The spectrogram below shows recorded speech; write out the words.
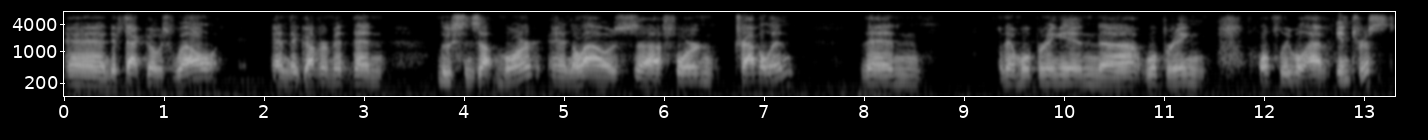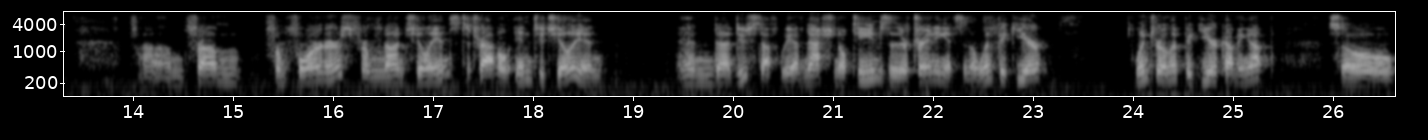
and if that goes well, and the government then loosens up more and allows uh, foreign travel in, then then we'll bring in uh, we'll bring hopefully we'll have interest um, from from foreigners from non-Chileans to travel into Chile and and uh, do stuff. We have national teams that are training. It's an Olympic year, Winter Olympic year coming up. So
